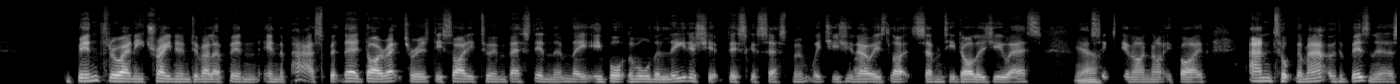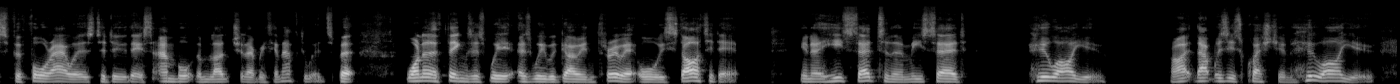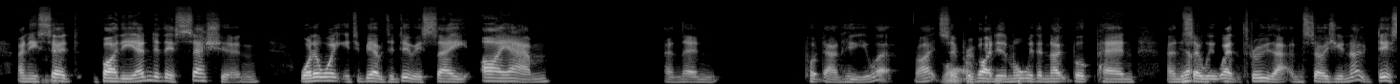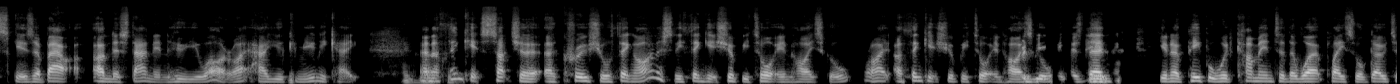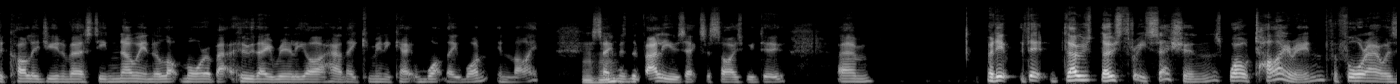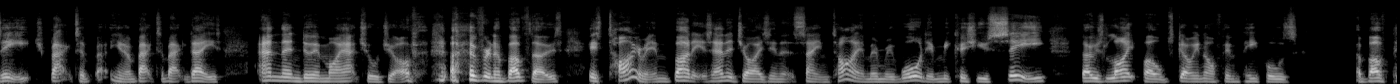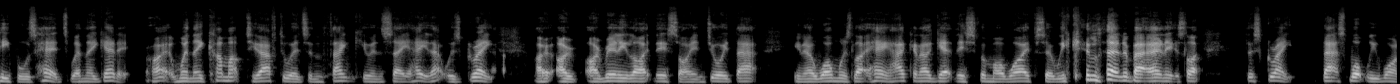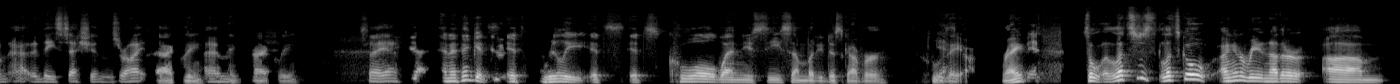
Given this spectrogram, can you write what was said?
been through any training and developing in the past, but their director has decided to invest in them. They he bought them all the leadership disc assessment, which is you know is like seventy dollars US, yeah sixty nine ninety five, and took them out of the business for four hours to do this, and bought them lunch and everything afterwards. But one of the things as we as we were going through it, or we started it, you know, he said to them, he said, "Who are you?" Right, that was his question. Who are you? And he Mhm. said, by the end of this session, what I want you to be able to do is say, I am, and then put down who you were. Right. So Wow. provided them all with a notebook, pen. And Yep. so we went through that. And so, as you know, DISC is about understanding who you are, right? How you communicate. And I think it's such a, a crucial thing. I honestly think it should be taught in high school, right? I think it should be taught in high school because then you know people would come into the workplace or go to college university knowing a lot more about who they really are how they communicate and what they want in life Mhm. same as the values exercise we do um but it th- those those three sessions while tiring for four hours each back to you know back to back days and then doing my actual job over and above those is tiring but it's energizing at the same time and rewarding because you see those light bulbs going off in people's above people's heads when they get it right and when they come up to you afterwards and thank you and say hey that was great i i, I really like this i enjoyed that you know one was like hey how can i get this for my wife so we can learn about it and it's like that's great that's what we want out of these sessions right Exactly. Um, exactly. so yeah Yeah, and I think it's it's really it's it's cool when you see somebody discover who Yeah. they are, right? Yeah. So let's just let's go. I'm going to read another. Um,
